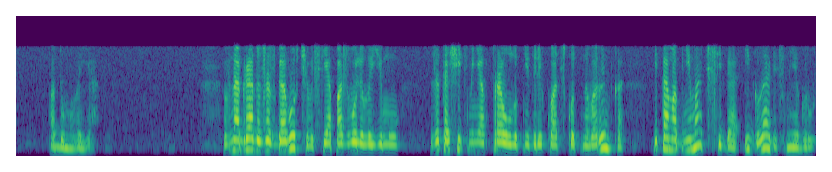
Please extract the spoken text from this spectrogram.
— подумала я. В награду за сговорчивость я позволила ему затащить меня в проулок недалеко от скотного рынка и там обнимать себя и гладить мне грудь.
